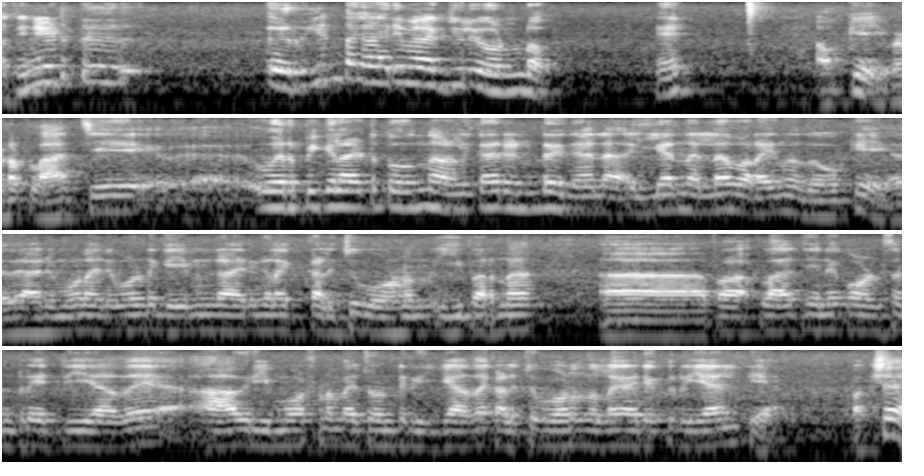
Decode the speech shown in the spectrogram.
അതിനെടുത്ത് എറിയേണ്ട കാര്യം ആക്ച്വലി ഉണ്ടോ? ഏ? ഓക്കെ ഇവിടെ പ്ലാച്ചി വെറുപ്പിക്കലായിട്ട് തോന്നുന്ന ആൾക്കാരുണ്ട്. ഞാൻ ഇല്ല എന്നല്ല പറയുന്നത്. ഓക്കെ അത് അനുമോൾ അനുമോളുടെ ഗെയിമും കാര്യങ്ങളൊക്കെ കളിച്ചു പോകണം. ഈ പറഞ്ഞ പ്ലാച്ചിനെ കോൺസെൻട്രേറ്റ് ചെയ്യാതെ ആ ഒരു ഇമോഷണം വെച്ചുകൊണ്ടിരിക്കാതെ കളിച്ചു പോകണം എന്നുള്ള കാര്യമൊക്കെ റിയാലിറ്റിയാണ് പക്ഷേ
